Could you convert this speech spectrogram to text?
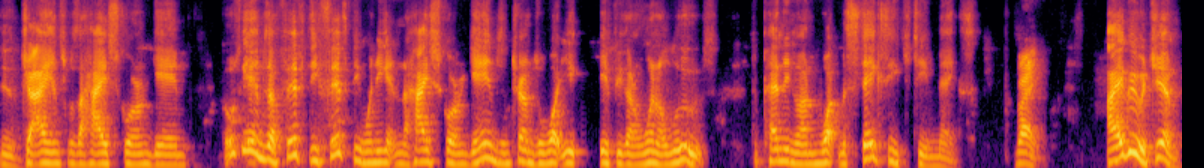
the Giants was a high scoring game. Those games are 50-50 when you get into high scoring games in terms of what you if you're going to win or lose, depending on what mistakes each team makes. Right. I agree with Jim.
